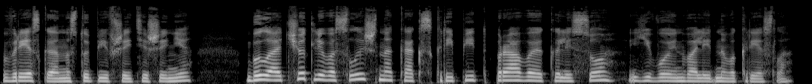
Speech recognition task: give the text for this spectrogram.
В резко наступившей тишине было отчетливо слышно, как скрипит правое колесо его инвалидного кресла.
